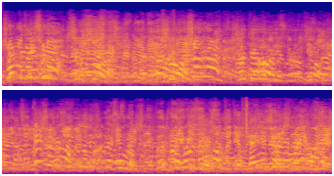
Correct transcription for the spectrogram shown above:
Що ви так що? Що робиш? Що ти робиш? Це ти що робиш? Ви протизаконно ділите. Та нічого не приходиш.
